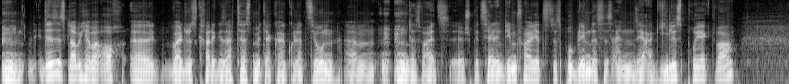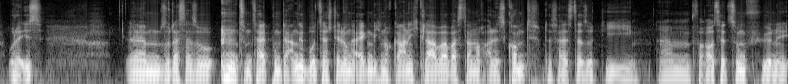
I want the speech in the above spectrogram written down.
Das ist, glaube ich, aber auch, äh, weil du das gerade gesagt hast mit der Kalkulation. Ähm, das war jetzt äh, speziell in dem Fall jetzt das Problem, dass es ein sehr agiles Projekt war oder ist. Ähm, sodass also zum Zeitpunkt der Angebotserstellung eigentlich noch gar nicht klar war, was da noch alles kommt. Das heißt also, die ähm, Voraussetzungen für eine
